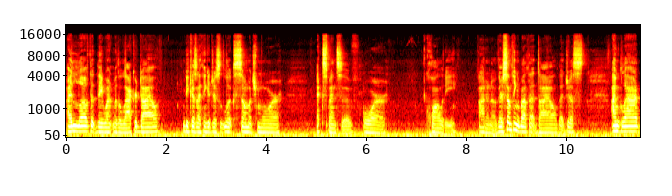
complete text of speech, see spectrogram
I love that they went with a lacquer dial because I think it just looks so much more expensive or quality. I don't know. There's something about that dial that just. I'm glad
